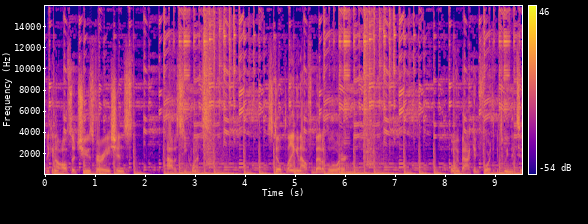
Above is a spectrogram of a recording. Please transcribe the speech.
I can also choose variations out of sequence. Still playing in alphabetical order going back and forth between the two.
